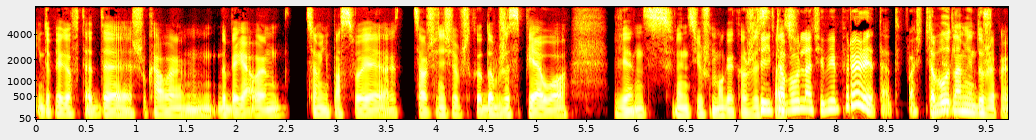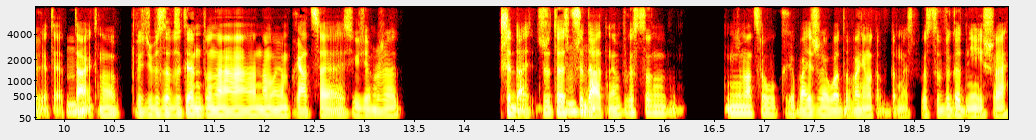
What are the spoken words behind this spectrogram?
i dopiero wtedy szukałem, dobierałem, co mi pasuje. Cały czas się wszystko dobrze spięło, więc, więc już mogę korzystać. Czyli to był dla ciebie priorytet właściwie. To był dla mnie duży priorytet, mhm. tak. No, choćby ze względu na, na moją pracę stwierdziłem, że przydać, że to jest mhm. przydatne. Po prostu nie ma co ukrywać, że ładowanie w domu jest po prostu wygodniejsze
